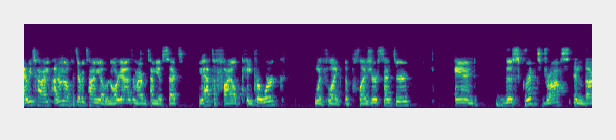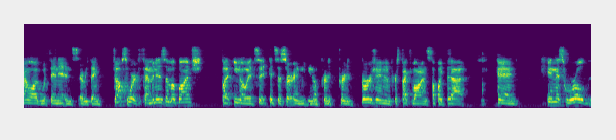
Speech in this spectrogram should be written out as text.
Every time i don't know if it's every time you have an orgasm or every time you have sex you have to file paperwork with like the pleasure center. And the script drops and dialogue within it and everything. Drops the word feminism a bunch but you know it's a, it's a certain you know per, perversion and perspective on it and stuff like that. And in this world,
